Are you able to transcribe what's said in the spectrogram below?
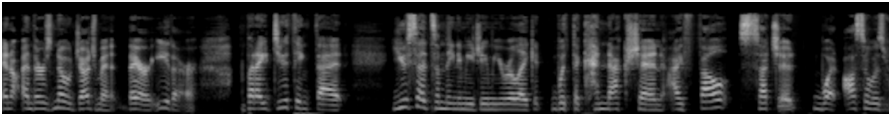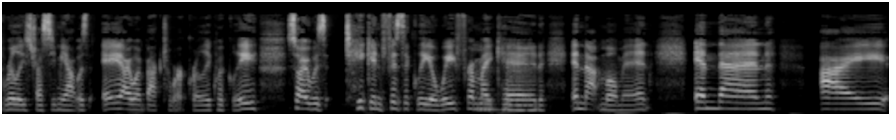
and, and there's no judgment there either. But I do think that you said something to me, Jamie. You were like, with the connection, I felt such a, what also was really stressing me out was A, I went back to work really quickly. So I was taken physically away from my mm-hmm. kid in that moment. And then I,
